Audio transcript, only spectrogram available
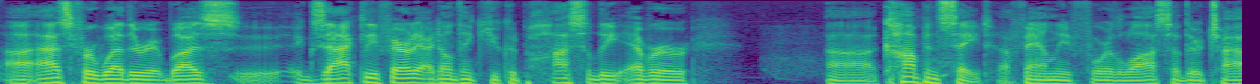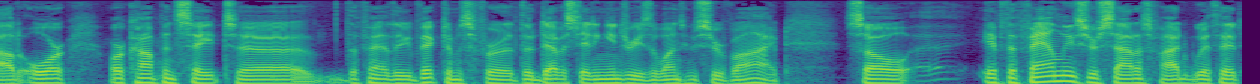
Uh, as for whether it was uh, exactly fairly, I don't think you could possibly ever uh, compensate a family for the loss of their child, or or compensate uh, the the victims for the devastating injuries, the ones who survived. So, uh, if the families are satisfied with it,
